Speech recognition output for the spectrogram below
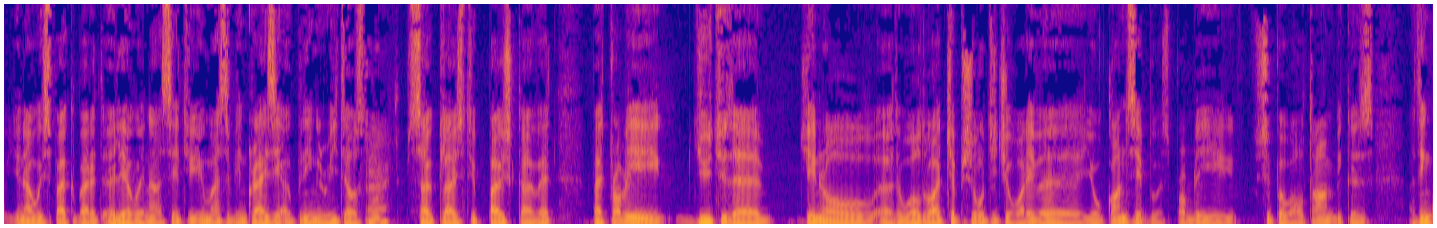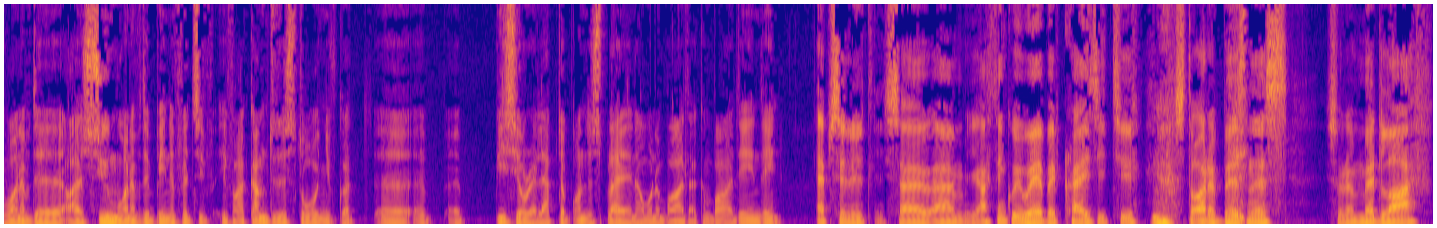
you know, we spoke about it earlier when I said to you, you must have been crazy opening a retail store right. so close to post COVID, but probably due to the general, uh, the worldwide chip shortage or whatever, your concept was probably super well timed because I think one of the, I assume one of the benefits if, if I come to the store and you've got uh, a, a PC or a laptop on display and I want to buy it, I can buy it there and then. Absolutely. So, um, yeah, I think we were a bit crazy to start a business sort of midlife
